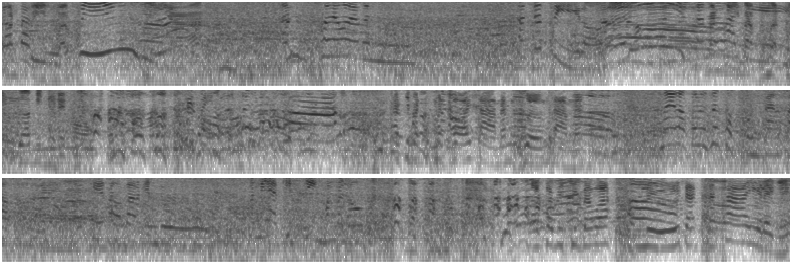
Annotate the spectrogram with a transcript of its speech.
ก็มันแบบฟีลแบบฟิวอย่างเงี้ยอันเขาเรียกว่าอะไรมันจักกะจีเหรอมันมีแบบเหมือนผีเสื้อบินอยู่ในท้องจริงๆมันมันคล้อยตามไหมมันเคลิ้มตามไหมเออไม่เราก็รู้สึกขอบคุณแฟนคลับอะไรที่เขาแบบเอ็นดูมันมีแอบ คิดจริงมันไม่รู้เออเคยมีคิดไหมว่า หรือจะจะใช่อะไรอย่างงี้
